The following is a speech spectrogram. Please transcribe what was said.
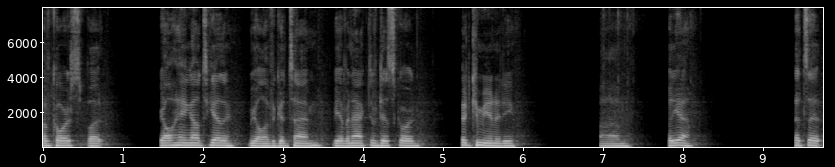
of course, but we all hang out together. We all have a good time. We have an active Discord, good community. Um, but yeah, that's it.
